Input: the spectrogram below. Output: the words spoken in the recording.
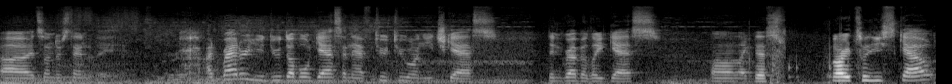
uh, it's understandable. I'd rather you do double gas and have 2-2 on each gas than grab a late gas uh, like this. Alright, so you scout,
